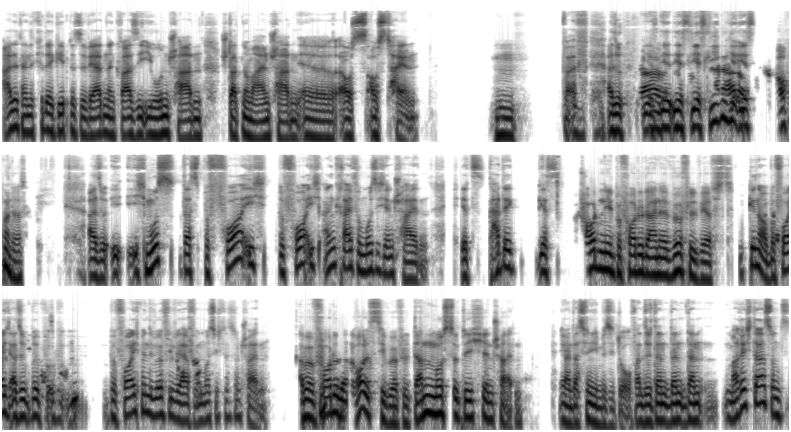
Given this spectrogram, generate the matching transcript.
alle deine Crit-Ergebnisse werden dann quasi Ionenschaden statt normalen Schaden äh, aus, austeilen. Hm. Also ja, jetzt, jetzt, jetzt liegen hier jetzt braucht man das. Also ich, ich, muss das bevor ich bevor ich angreife, muss ich entscheiden. Jetzt hat er jetzt bevor, nee, bevor du deine Würfel wirfst. Genau, bevor ich also be, bevor ich meine Würfel werfe, muss ich das entscheiden. Aber bevor du dann rollst die Würfel, dann musst du dich entscheiden. Ja, und das finde ich ein bisschen doof. Also dann dann dann mache ich das und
